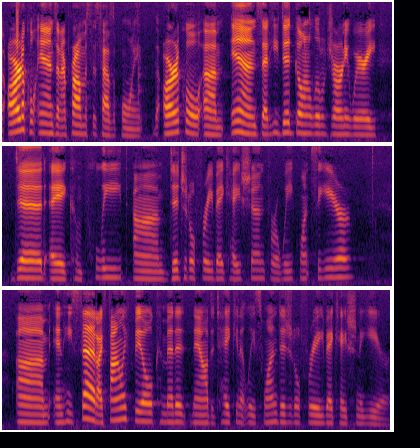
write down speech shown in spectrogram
The article ends, and I promise this has a point. The article um, ends that he did go on a little journey where he did a complete um, digital free vacation for a week once a year. Um, and he said, I finally feel committed now to taking at least one digital free vacation a year.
